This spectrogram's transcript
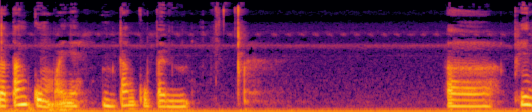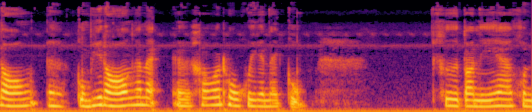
จะตั้งกลุ่มไว้ไงตั้งกลุ่มเป็นเอ่อพี่น้องเออกลุ่มพี่น้องนั่นแหละเออเขาก็โทรคุยกันในกลุ่ม คือตอนนี้คน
